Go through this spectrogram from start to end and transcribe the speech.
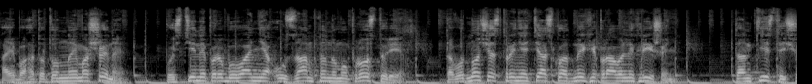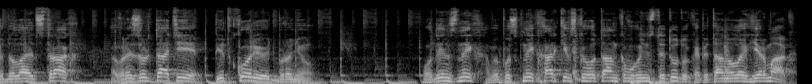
а й багатотонної машини, постійне перебування у замкненому просторі та водночас прийняття складних і правильних рішень. Танкісти, що долають страх, в результаті підкорюють броню. Один з них випускник Харківського танкового інституту капітан Олег Єрмак.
